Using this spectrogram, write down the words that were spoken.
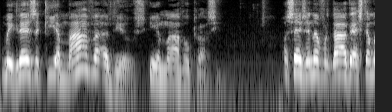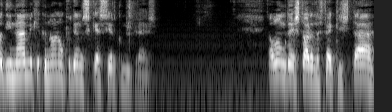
Uma igreja que amava a Deus e amava o próximo. Ou seja, na verdade, esta é uma dinâmica que nós não podemos esquecer como igreja. Ao longo da história da fé cristã,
